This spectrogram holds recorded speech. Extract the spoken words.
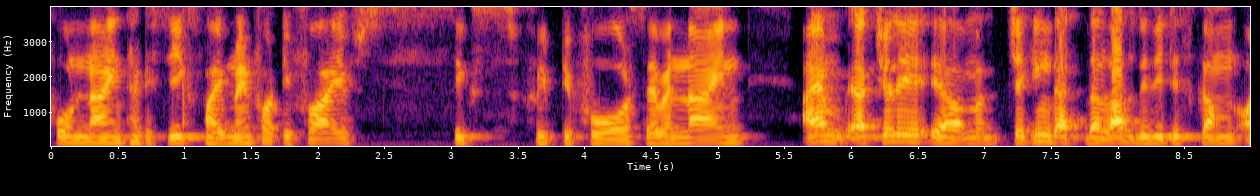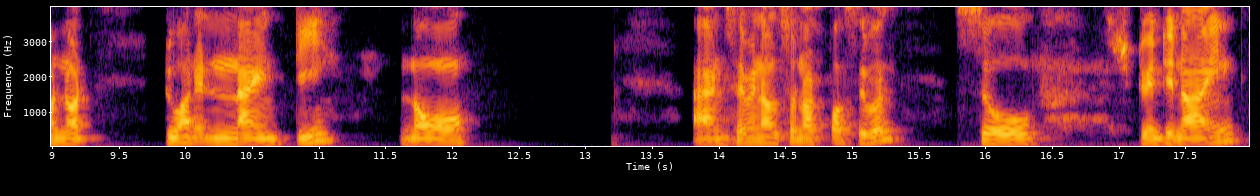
4 9 36 5 9 45 6 54 7 9 I am actually um, checking that the last digit is come or not. 290 no. And 7 also not possible. So 29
